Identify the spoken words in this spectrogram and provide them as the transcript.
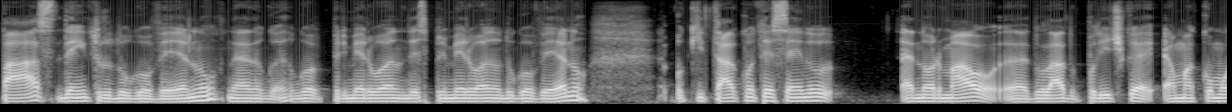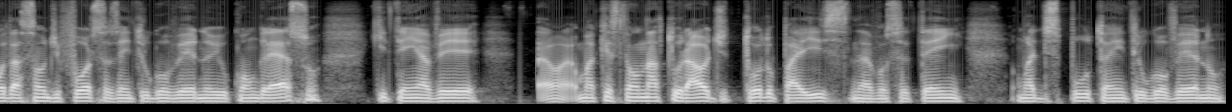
paz dentro do governo, né, no primeiro ano desse primeiro ano do governo, o que está acontecendo é normal é, do lado político é, é uma acomodação de forças entre o governo e o Congresso que tem a ver é uma questão natural de todo o país, né? Você tem uma disputa entre o governo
